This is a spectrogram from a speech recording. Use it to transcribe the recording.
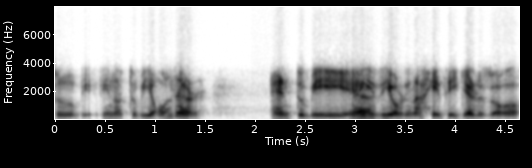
to you know to be older and to be yeah. 80 or 90 years old.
